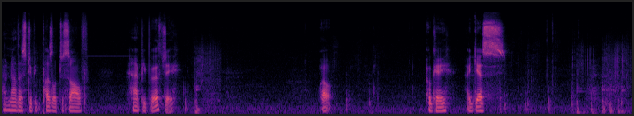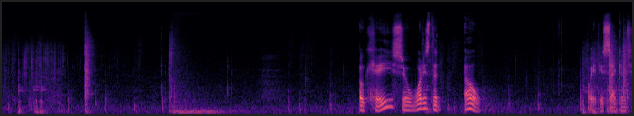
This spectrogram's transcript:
Another stupid puzzle to solve. Happy birthday. Well. Okay, I guess... Okay, so what is the... Oh. Wait a second.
